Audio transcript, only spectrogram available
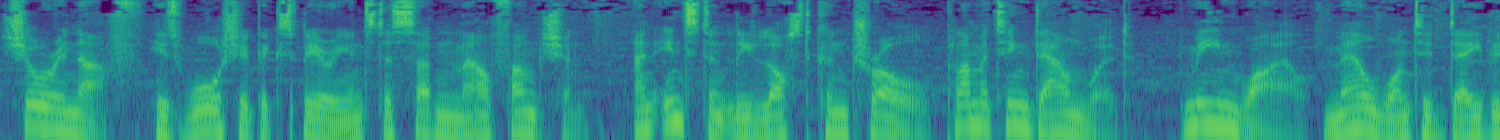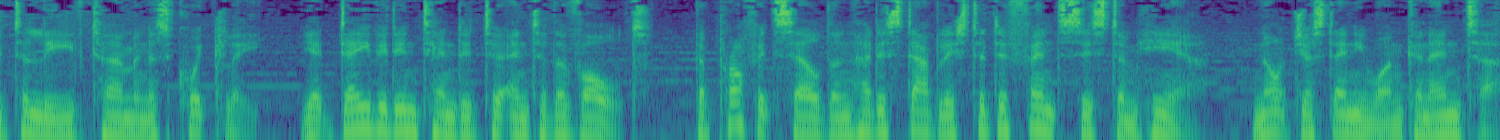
Sure enough, his warship experienced a sudden malfunction, and instantly lost control, plummeting downward. Meanwhile, Mel wanted David to leave Terminus quickly, yet David intended to enter the vault. The Prophet Seldon had established a defense system here. Not just anyone can enter,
